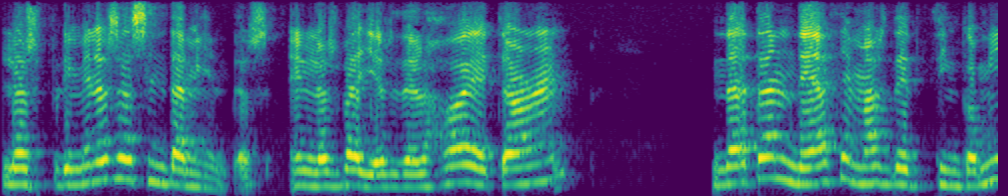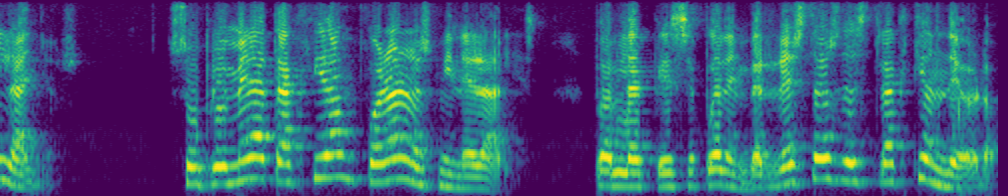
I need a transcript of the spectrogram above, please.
Los primeros asentamientos en los valles del Hohe Tauern datan de hace más de 5.000 años. Su primera atracción fueron los minerales, por lo que se pueden ver restos de extracción de oro.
